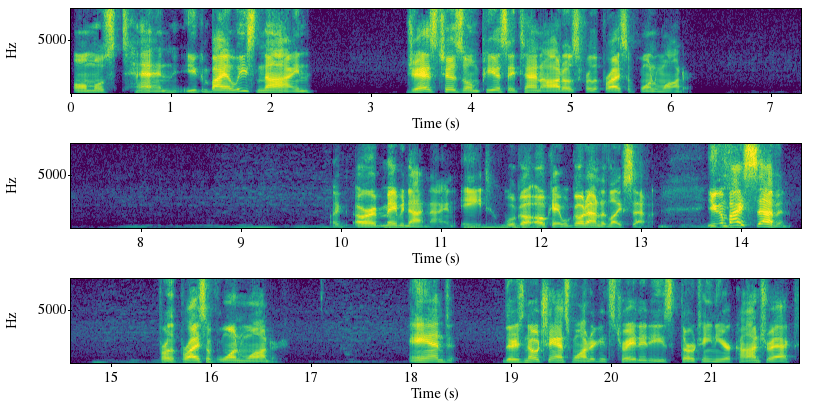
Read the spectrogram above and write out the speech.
almost 10. You can buy at least nine Jazz Chisholm PSA 10 autos for the price of one Wander. Like, or maybe not nine, eight. We'll go, okay, we'll go down to like seven. You can buy seven for the price of one Wander. And there's no chance Wander gets traded. He's 13 year contract.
